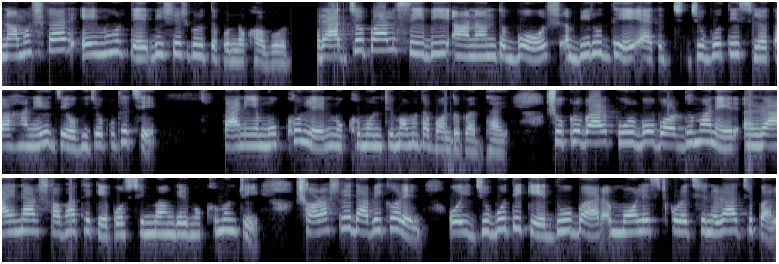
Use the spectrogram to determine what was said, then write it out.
নমস্কার, এই মুহূর্তে বিশেষ গুরুত্বপূর্ণ খবর। রাজ্যপাল সিবি আনন্দ বোস বিরুদ্ধে এক যুবতী শ্লীলতাহানির যে অভিযোগ উঠেছে, তা নিয়ে মুখ খুললেন মুখ্যমন্ত্রী মমতা বন্দ্যোপাধ্যায়। শুক্রবার পূর্ব বর্ধমানের রায়নার সভা থেকে পশ্চিমবঙ্গের মুখ্যমন্ত্রী সরাসরি দাবি করেন, ওই যুবতীকে দুবার মলেস্ট করেছেন রাজ্যপাল।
